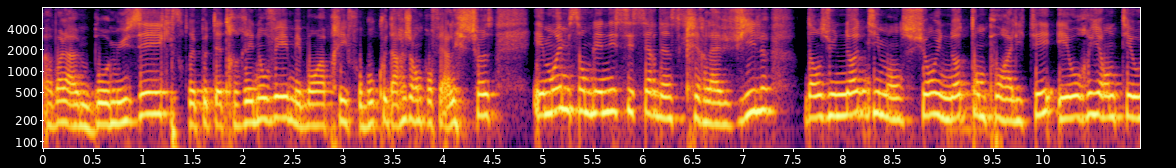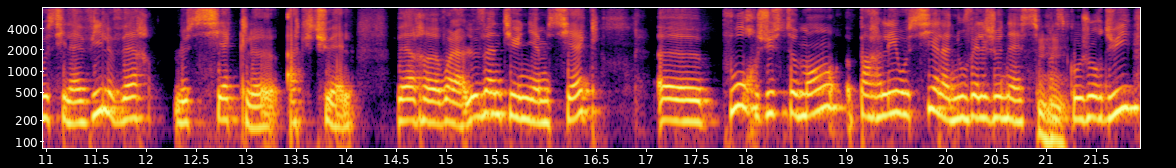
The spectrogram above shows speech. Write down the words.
a voilà, un beau musée qu'il faudrait peut-être rénover, mais bon, après, il faut beaucoup d'argent pour faire les choses. Et moi, il me semblait nécessaire d'inscrire la ville dans une autre dimension, une autre temporalité, et orienter aussi la ville vers le siècle actuel, vers euh, voilà le 21e siècle euh, pour justement parler aussi à la nouvelle jeunesse. Mhm. Parce qu'aujourd'hui,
